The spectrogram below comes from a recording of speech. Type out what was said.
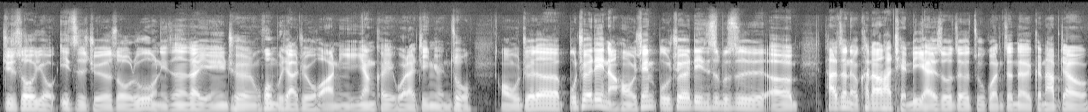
据说有一直觉得说，如果你真的在演艺圈混不下去的话，你一样可以回来金元做哦。我觉得不确定啊，我先不确定是不是呃，他真的有看到他潜力，还是说这个主管真的跟他比较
